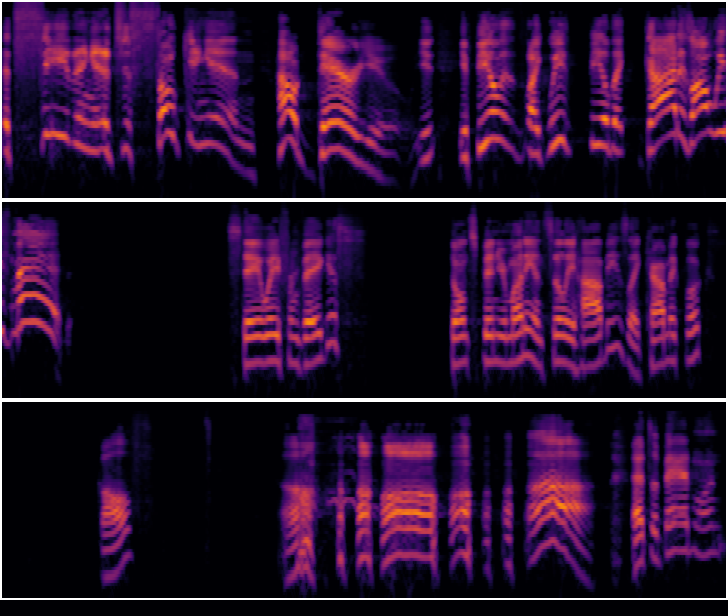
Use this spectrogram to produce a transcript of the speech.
It's seething. It's just soaking in. How dare you? You, you feel like we feel that God is always mad. Stay away from Vegas. Don't spend your money on silly hobbies like comic books, golf. Oh, that's a bad one.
